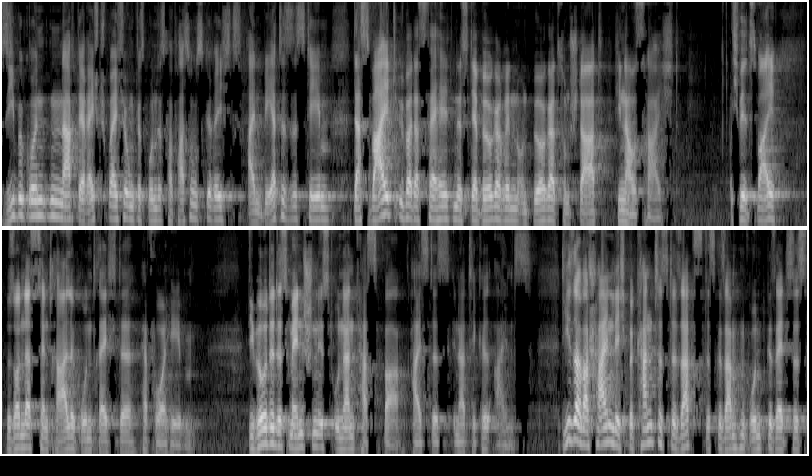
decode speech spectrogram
Sie begründen nach der Rechtsprechung des Bundesverfassungsgerichts ein Wertesystem, das weit über das Verhältnis der Bürgerinnen und Bürger zum Staat hinausreicht. Ich will zwei besonders zentrale Grundrechte hervorheben. Die Würde des Menschen ist unantastbar, heißt es in Art. 1. Dieser wahrscheinlich bekannteste Satz des gesamten Grundgesetzes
